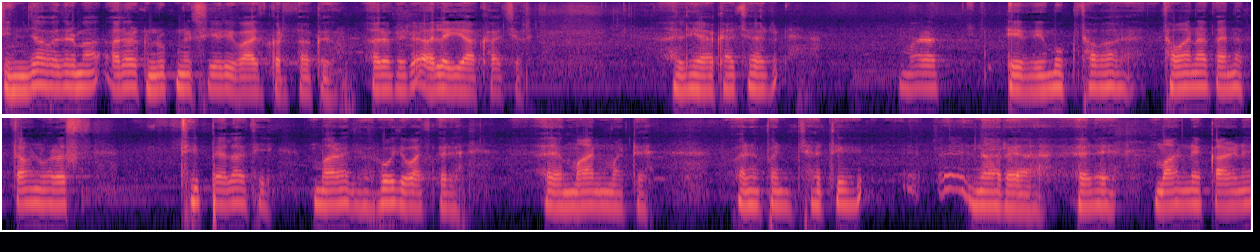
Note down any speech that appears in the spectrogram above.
જિંજાવદરમાં અરક શેરી વાત કરતા કહ્યું. અરક એટલે અલૈયા ખાચર. અલૈયા ખાચર મારા એ વિમુખ થવા, થવાના હતા એના ત્રણ વર્ષથી પહેલાંથી મહારાજ રોજ વાત કરે, એ માન માટે. અને પંચાયતી ના રહ્યા, એટલે માનને કારણે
